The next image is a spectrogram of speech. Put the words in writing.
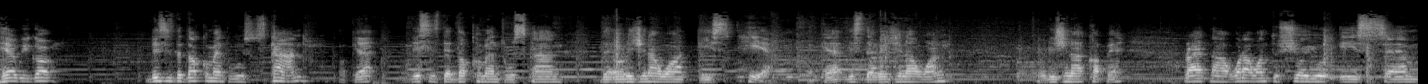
here we go. This is the document we scanned okay? This is the document we scanned. The original one is here okay? This is the original one the original copy. Right now what I want to show you is um,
